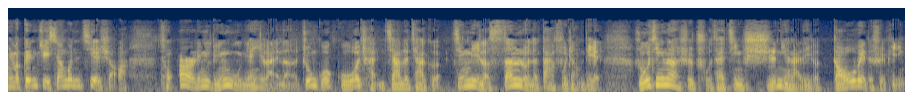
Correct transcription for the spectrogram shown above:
那么根据相关的介绍啊，从二零零五年以来呢，中国国产家的价格经历了三轮的大幅涨跌，如今呢是处在近十年来的一个高位的水平。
